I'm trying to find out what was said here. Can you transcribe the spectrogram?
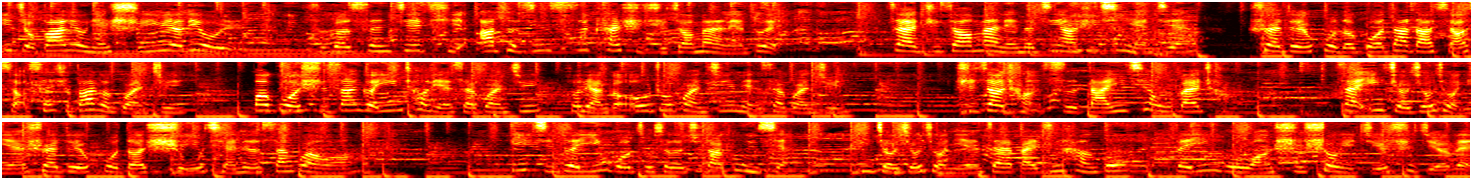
1986年11月6日，弗格森接替阿特金斯开始执教曼联队，在执教曼联的近27年间。率队获得过大大小小三十八个冠军，包括十三个英超联赛冠军和两个欧洲冠军联赛冠军，执教场次达一千五百场。在一九九九年，率队获得史无前例的三冠王，因其对英国足球的巨大贡献。一九九九年，在白金汉宫被英国王室授予爵士爵位。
